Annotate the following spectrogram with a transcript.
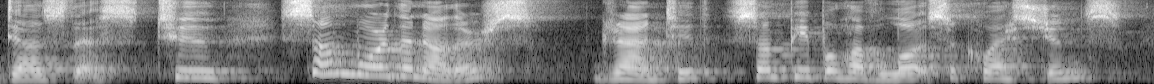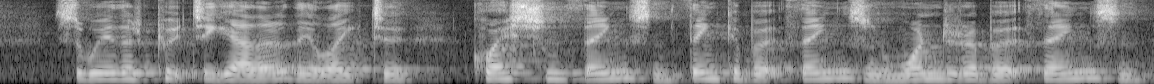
does this. To some more than others, granted. Some people have lots of questions. It's the way they're put together. They like to question things and think about things and wonder about things and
